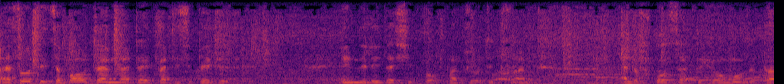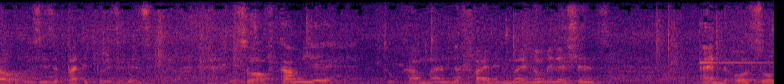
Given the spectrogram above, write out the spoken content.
I thought it's about time that I participated in the leadership of Patriotic Front and of course at the helm of the power, which is the party presidency. So I've come here to come and file in my nominations and also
